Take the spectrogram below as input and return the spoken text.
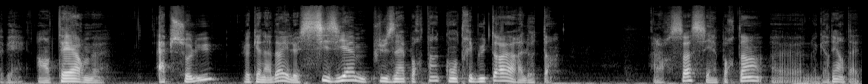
eh bien, en termes absolus, le Canada est le sixième plus important contributeur à l'OTAN. Alors ça, c'est important euh, de le garder en tête.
